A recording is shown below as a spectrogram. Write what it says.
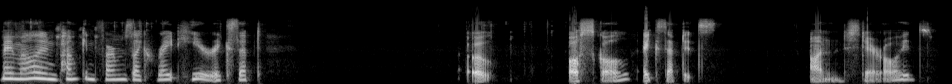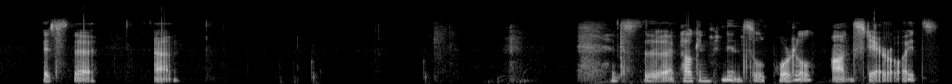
My melon and pumpkin farm's like right here, except oh, Oskol, except it's on steroids. It's the um, it's the Pelican Peninsula portal on steroids.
